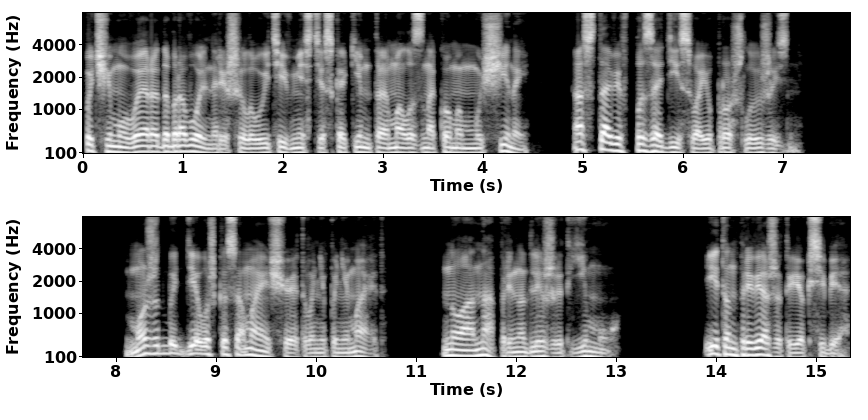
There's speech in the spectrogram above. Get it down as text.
почему Вера добровольно решила уйти вместе с каким-то малознакомым мужчиной, оставив позади свою прошлую жизнь. Может быть, девушка сама еще этого не понимает, но она принадлежит ему. Итан привяжет ее к себе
